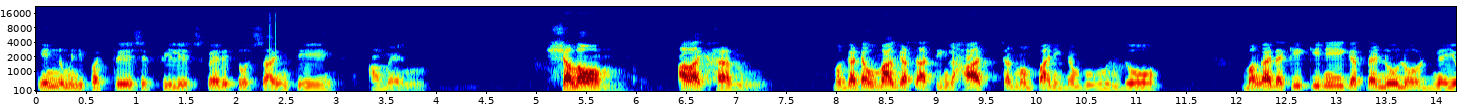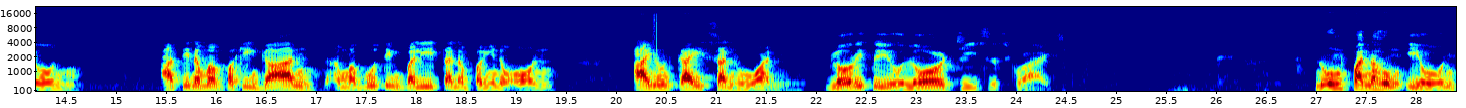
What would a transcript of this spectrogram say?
In nomine Patris et Filii et Spiritus Sancti. Amen. Shalom. Alakhan. Magandang umaga sa ating lahat, sa anumang panig ng buong mundo. Mga nakikinig at nanonood ngayon, atin naman pakinggan ang mabuting balita ng Panginoon ayon kay San Juan. Glory to you, Lord Jesus Christ. Noong panahong iyon,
